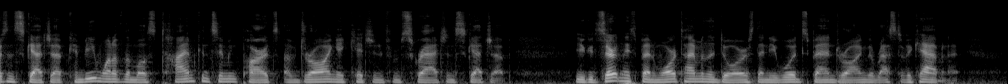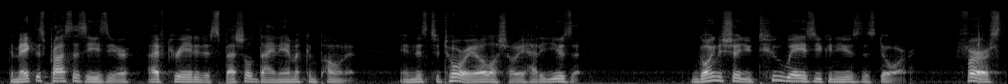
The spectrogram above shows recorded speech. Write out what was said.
doors in SketchUp can be one of the most time-consuming parts of drawing a kitchen from scratch in SketchUp. You could certainly spend more time on the doors than you would spend drawing the rest of a cabinet. To make this process easier, I've created a special dynamic component. In this tutorial, I'll show you how to use it. I'm going to show you two ways you can use this door. First,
